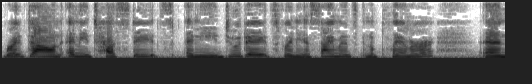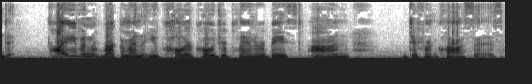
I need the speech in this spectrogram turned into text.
Write down any test dates, any due dates for any assignments in a planner, and I even recommend that you color code your planner based on different classes.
